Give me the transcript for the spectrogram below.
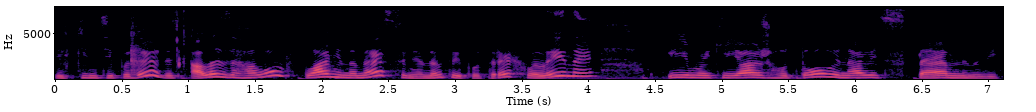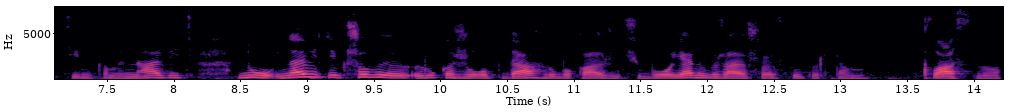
І в кінці подивитись. Але загалом в плані нанесення, ну, типу, три хвилини. І макіяж готовий навіть з темними відтінками, навіть, ну, навіть якщо ви рукожоп, да, грубо кажучи, бо я не вважаю, що я супер там класно,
